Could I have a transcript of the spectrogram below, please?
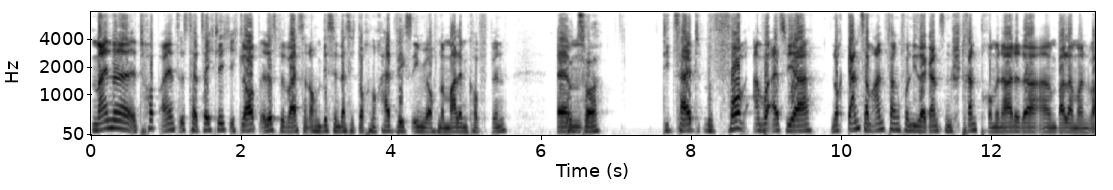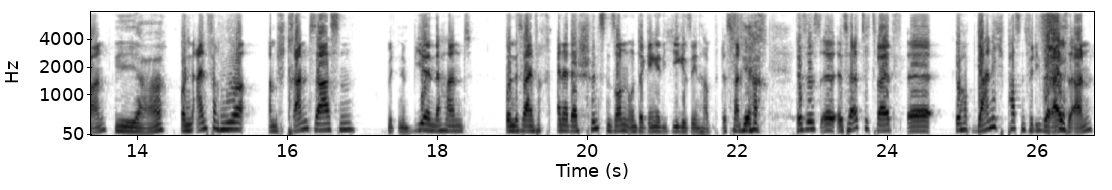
Meine Top 1 ist tatsächlich, ich glaube, das beweist dann auch ein bisschen, dass ich doch noch halbwegs irgendwie auch normal im Kopf bin. Ähm, und zwar. die Zeit, bevor, als wir noch ganz am Anfang von dieser ganzen Strandpromenade da am Ballermann waren Ja. und einfach nur am Strand saßen mit einem Bier in der Hand und es war einfach einer der schönsten Sonnenuntergänge, die ich je gesehen habe. Das fand Ja. ich, das ist, äh, es hört sich zwar jetzt äh, überhaupt gar nicht passend für diese Reise an,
